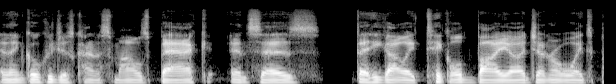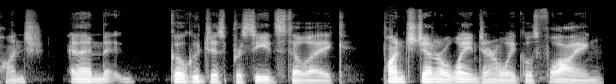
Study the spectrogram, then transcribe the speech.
and then Goku just kind of smiles back and says that he got like tickled by uh, General White's punch, and then Goku just proceeds to like punch General White, and General White goes flying.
